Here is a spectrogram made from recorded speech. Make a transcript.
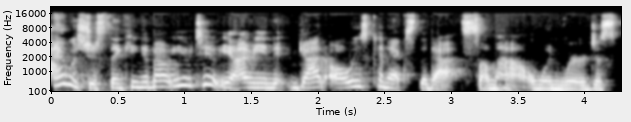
I was just thinking about you too. Yeah. I mean, God always connects the dots somehow when we're just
